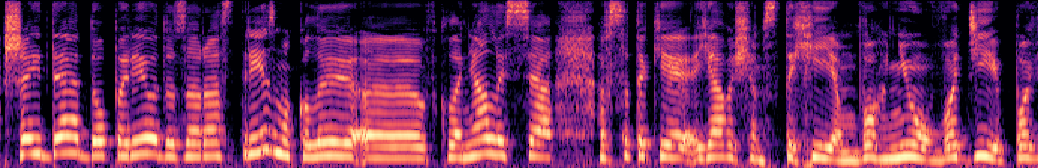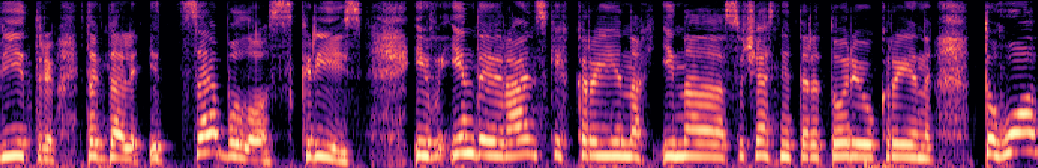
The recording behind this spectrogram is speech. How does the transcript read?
Ще йде до періоду зороастрізму, коли е, вклонялися все-таки явищам стихіям, вогню, воді, повітрю і так далі. І це було скрізь. І в індоіранських країнах, і на сучасній території України. Того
